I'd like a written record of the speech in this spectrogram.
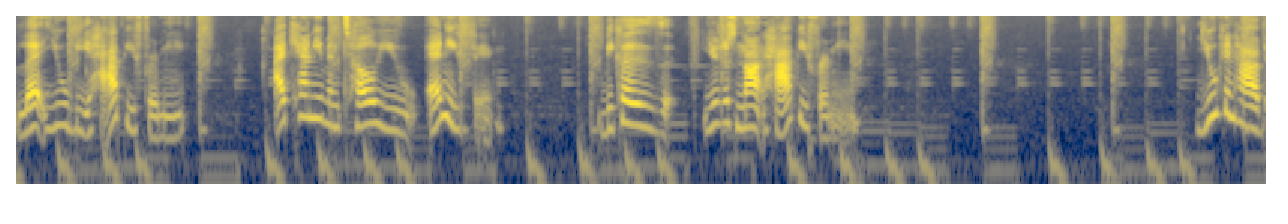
let you be happy for me. I can't even tell you anything because you're just not happy for me. You can have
